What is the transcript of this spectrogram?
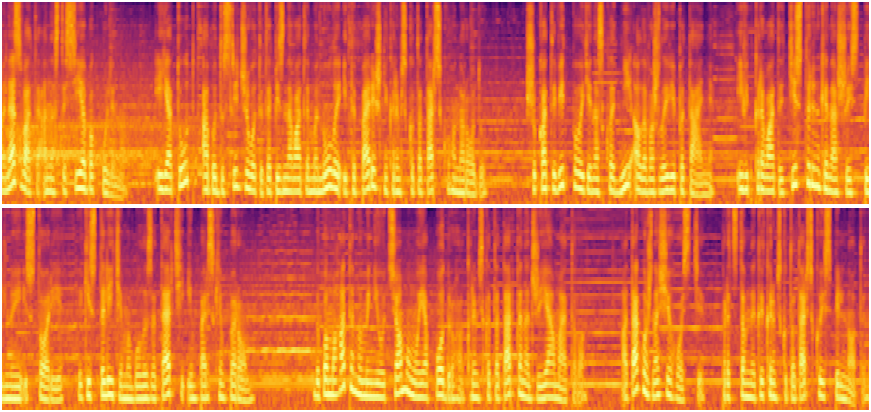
Мене звати Анастасія Бакуліна, і я тут, аби досліджувати та пізнавати минуле і теперішнє кримсько-татарського народу, шукати відповіді на складні, але важливі питання, і відкривати ті сторінки нашої спільної історії, які століттями були затерті імперським пером. Допомагатиме мені у цьому моя подруга, кримська татарка Наджія Аметова, а також наші гості, представники кримсько-татарської спільноти.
